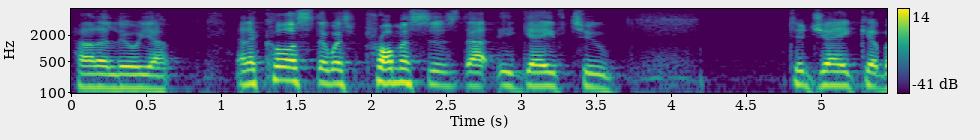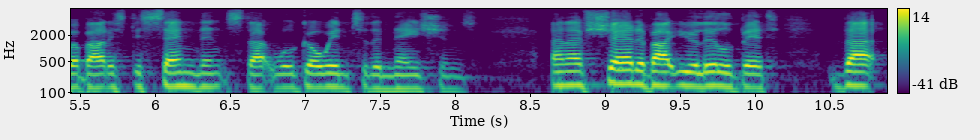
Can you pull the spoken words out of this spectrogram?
Hallelujah. And of course, there was promises that he gave to, to Jacob about his descendants that will go into the nations. And I've shared about you a little bit that,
